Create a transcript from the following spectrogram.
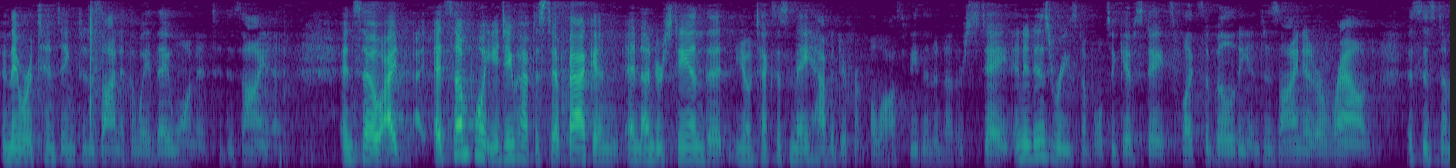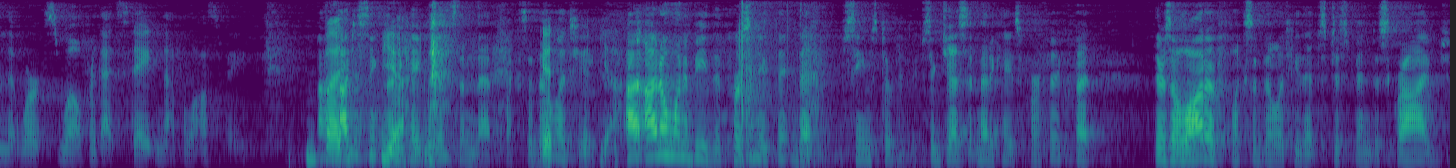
And they were attempting to design it the way they wanted to design it. And so I, at some point you do have to step back and, and understand that, you know, Texas may have a different philosophy than another state. And it is reasonable to give states flexibility and design it around a system that works well for that state and that philosophy. But I, I just think yeah. Medicaid gives them that flexibility. it- yeah. I, I don't want to be the person who think, that seems to suggest that Medicaid's perfect, but there's a lot of flexibility that's just been described,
